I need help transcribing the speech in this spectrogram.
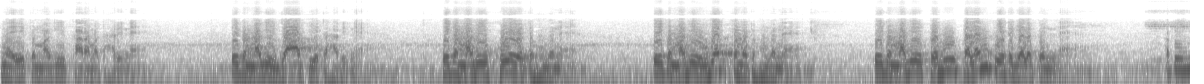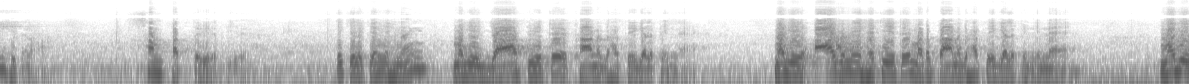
නෑ ඒක මගේ තරමට හරි නෑ. ඒක මගේ ජාතියට හරි නෑ. ඒක මගේ කුලයට හොඳ නෑ. ඒක මගේ උගත්කමට හොඳ නෑ. ඒක මගේ ප්‍රභු පැලැන්තියට ගැලපෙන්නේ නෑ. අපි එහෙම හිතනවා. සම්පත්ත විරතිය. ඒ කියලා කියන්නේ එහෙනම් මගේ ජාතියට ප්‍රාණඝාතය ගැලපෙන්නේ නෑ. මගේ ආගමේ හැටියට මට ප්‍රාණඝාතය ගැලපෙන්නේ නැහැ. මගේ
